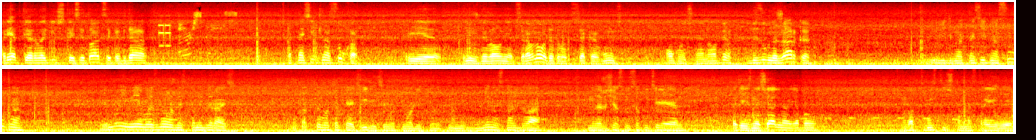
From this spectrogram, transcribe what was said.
редкая аэрологическая ситуация, когда относительно сухо при южной волне. Все равно вот это вот всякая муть облачная. Но, во-первых, безумно жарко, видимо, относительно сухо. И мы имеем возможность понабирать. Ну, как-то вот опять, видите, вот нолики, вот, ну, ми- минус 0,2. Мы даже сейчас высоту теряем. Хотя изначально я был в оптимистичном настроении.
